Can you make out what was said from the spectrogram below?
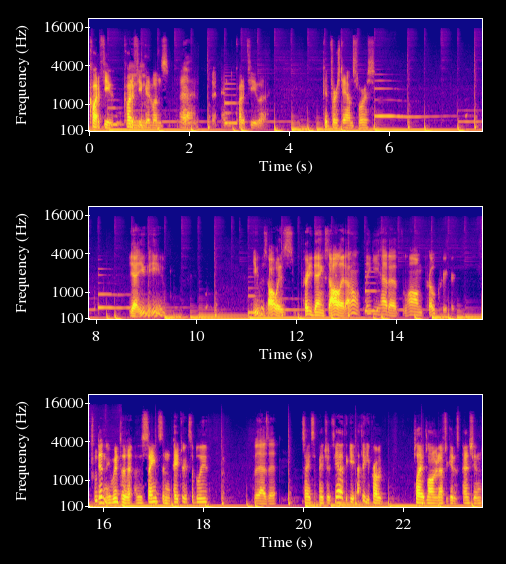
Quite a few, quite a few good ones, uh, Yeah. and quite a few uh, good first downs for us. Yeah, he, he he was always pretty dang solid. I don't think he had a long pro career, He didn't. He went to the Saints and Patriots, I believe. but that's it. Saints and Patriots. Yeah, I think he, I think he probably played long enough to get his pension,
